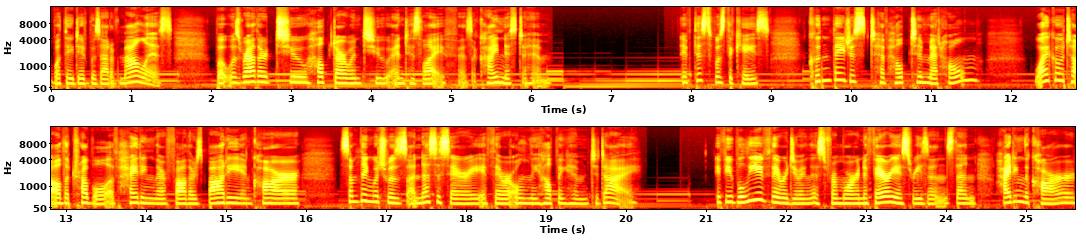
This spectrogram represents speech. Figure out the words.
what they did was out of malice, but was rather to help Darwin to end his life as a kindness to him. If this was the case, couldn't they just have helped him at home? Why go to all the trouble of hiding their father's body and car, something which was unnecessary if they were only helping him to die? If you believe they were doing this for more nefarious reasons, then hiding the car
